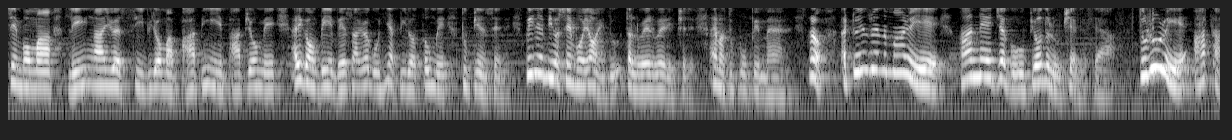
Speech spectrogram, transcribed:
စင်ပေါ်မှာ၄၅ရွက်စီပြီးတော့မှဘာပြီးရင်ဘာပြောမယ်အဲ့ဒီကောင်ပြီးရင်ဘယ်စာရွက်ကိုညှက်ပြီးတော့သုံးမယ်သူပြင်ဆင်တယ်ပြီးနေပြီးတော့စင်ပေါ်ရောက်ရင်သူတလွဲလွဲတွေဖြစ်တယ်အဲ့မှာသူပိုပင်မန်းအဲ့တော့အတွင်းသွင်းသမားတွေရဲ့အားနည်းချက်ကိုပြောသလိုဖြစ်နေဆရာသူတို့တွေရဲ့အားသာ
